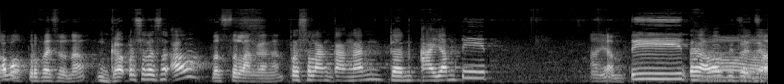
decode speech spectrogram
apa? Profesional, enggak perselang apa perselangkangan, perselangkangan dan ayam tit ayam tit. Eh, apa Oh. bedanya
